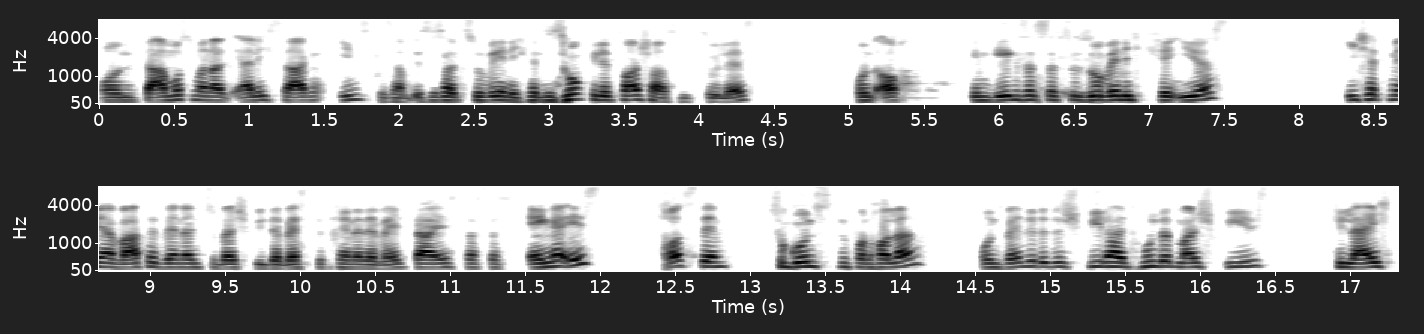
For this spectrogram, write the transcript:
Und da muss man halt ehrlich sagen, insgesamt ist es halt zu wenig, wenn du so viele Torchancen zulässt und auch im Gegensatz dazu so wenig kreierst. Ich hätte mir erwartet, wenn dann zum Beispiel der beste Trainer der Welt da ist, dass das enger ist, trotzdem zugunsten von Holland. Und wenn du das Spiel halt hundertmal spielst, vielleicht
